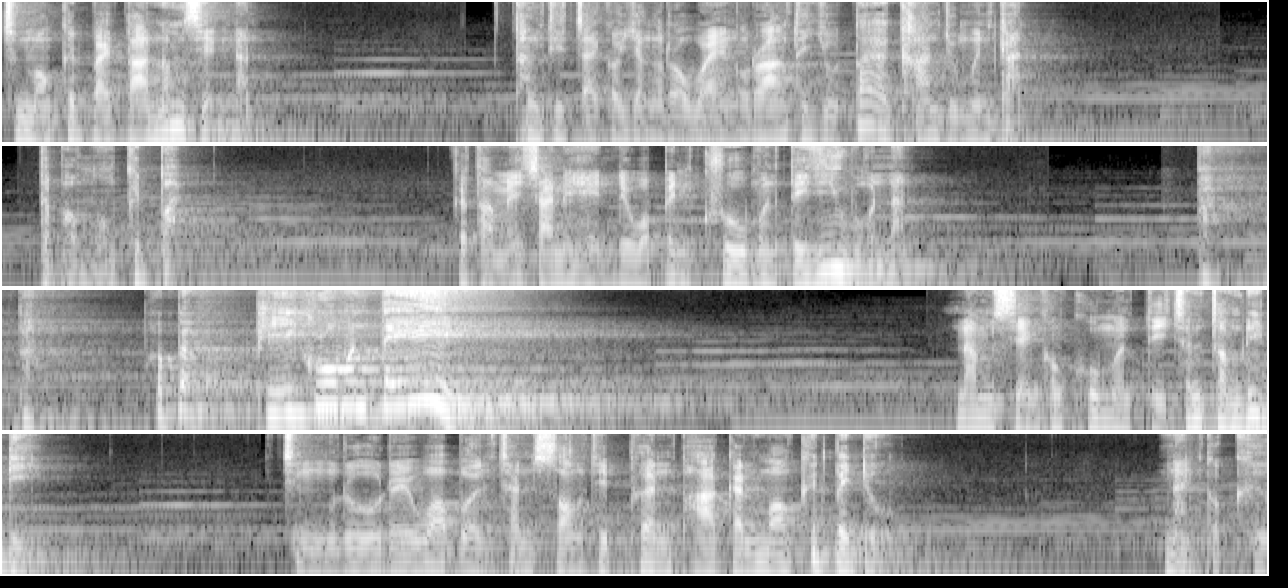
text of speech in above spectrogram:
ฉันมองขึ้นไปตามน้ำเสียงนั้น ทั้งที่ใจก็ยังระแวงรางที่อยู่ใต้อาคารอยู่เหมือนกัน แต่พอมองขึ้นไป ก็ทำให้ฉันเห็นได้ว่าเป็นครูมันตีที่อยู่บนนั้นปะปะปะปะผีครูมันตีนำเสียงของครูมันตีฉันจำได้ดี จึงรู้ได้ว่าบนชั้นสองที่เพื่อนพากันมองขึ้นไปดู นั่นก็คือ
